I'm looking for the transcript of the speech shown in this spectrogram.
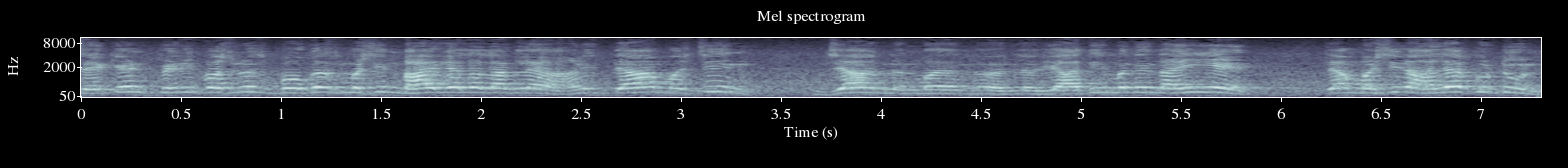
सेकंड फेरीपासूनच बोगस मशीन बाहेर यायला लागल्या आणि त्या मशीन ज्या यादीमध्ये नाही आहेत त्या मशीन आल्या कुठून?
